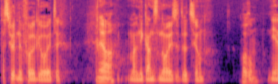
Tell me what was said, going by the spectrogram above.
Das wird eine Folge heute. Ja. Mal eine ganz neue Situation. Warum? Ja,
